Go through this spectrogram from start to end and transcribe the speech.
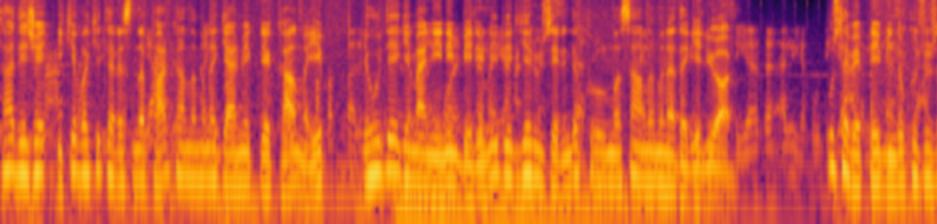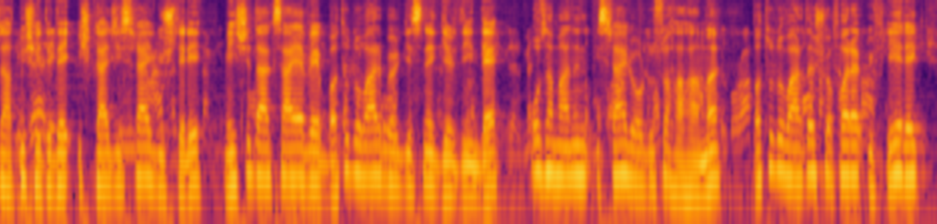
Sadece iki vakit arasında fark anlamına gelmekle kalmayıp, Yahudi egemenliğinin belirli bir yer üzerinde kurulması anlamına da geliyor. Bu sebeple 1967'de işgalci İsrail güçleri Meşrid-i Aksa'ya ve Batı Duvar bölgesine girdiğinde, o zamanın İsrail ordusu hahamı Batı Duvar'da şofara üfleyerek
